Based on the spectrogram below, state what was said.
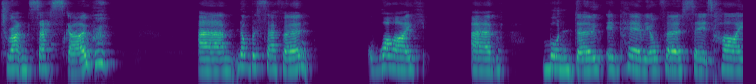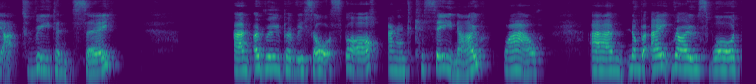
Transesco. Um, number seven, why um, Mundo Imperial versus Hyatt Regency. Um, Aruba Resort Spa and Casino. Wow. Um, number eight, Rosewood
